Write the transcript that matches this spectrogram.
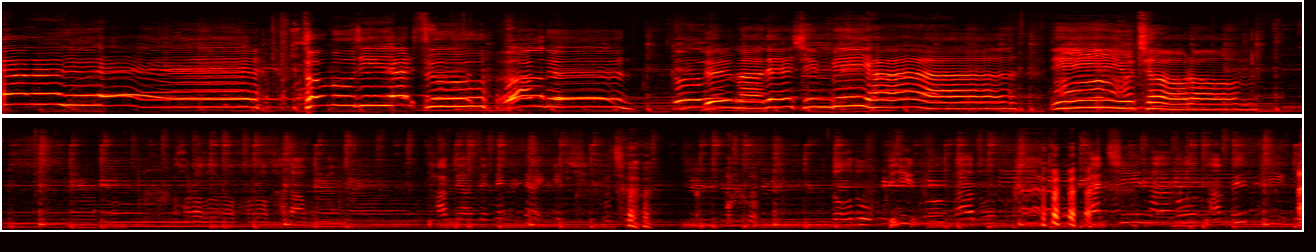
하늘에 도무지 알 수 없는 늘만의 신비한 이유처럼. 걸어 걸어 걸어 가다 보면 담배 한 대 땡길 때가 있겠지. 너도 피고 나도 피고 같이 나눠 담배 피고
